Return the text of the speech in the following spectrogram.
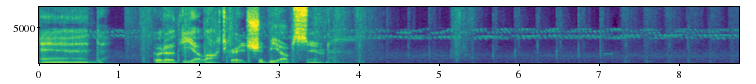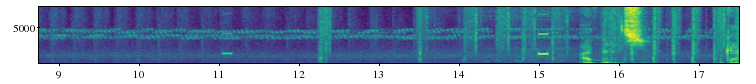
and go to the uh, locked crate. It should be up soon. Five minutes. Okay.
